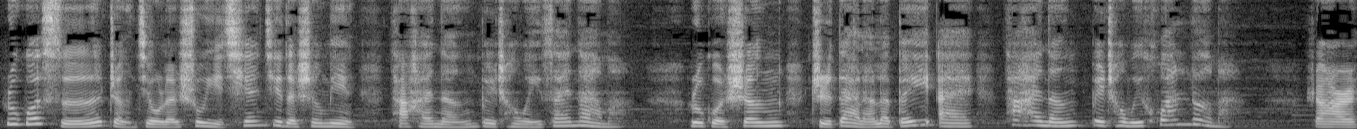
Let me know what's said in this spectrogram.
如果死拯救了数以千计的生命，它还能被称为灾难吗？”如果生只带来了悲哀，它还能被称为欢乐吗？然而，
